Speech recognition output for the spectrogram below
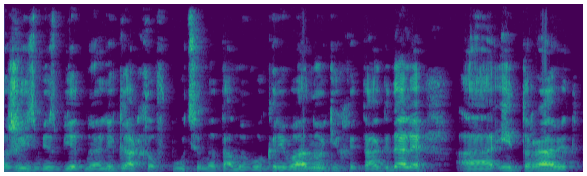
жизнь безбедную олигархов, Путина, там его кривоногих и так далее, а, и травит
